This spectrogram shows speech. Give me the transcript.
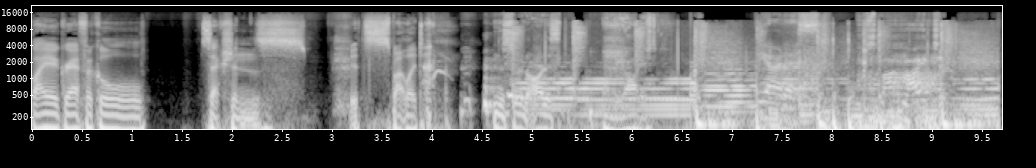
biographical sections it's spotlight time. and a certain artist the artist. The artist. Spotlight.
